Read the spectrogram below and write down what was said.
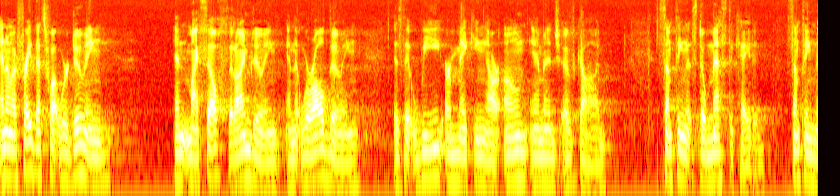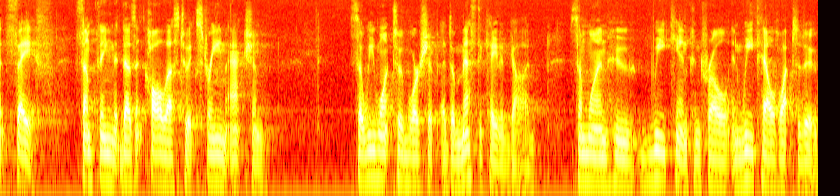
And I'm afraid that's what we're doing, and myself that I'm doing, and that we're all doing, is that we are making our own image of God something that's domesticated, something that's safe, something that doesn't call us to extreme action. So we want to worship a domesticated God, someone who we can control and we tell what to do.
